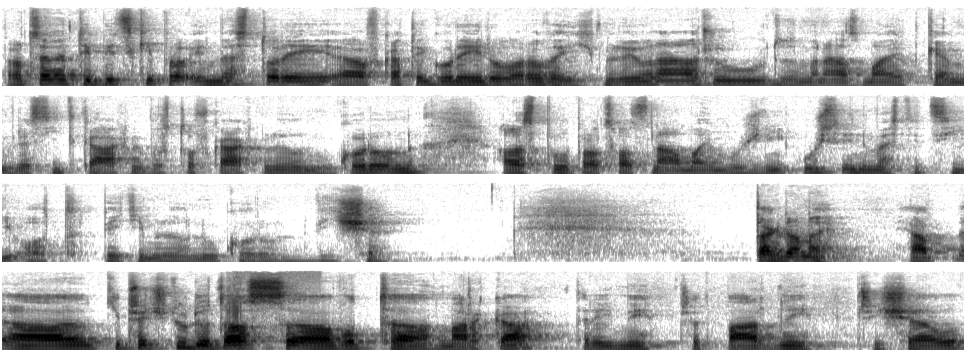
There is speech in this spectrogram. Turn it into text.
Pracujeme typicky pro investory eh, v kategorii dolarových milionářů, to znamená s majetkem v desítkách nebo stovkách milionů korun, ale spolupracovat s námi je možný už s investicí od 5 milionů korun výše. Tak Dane, já, já ti přečtu dotaz eh, od eh, Marka, který mi před pár dny přišel.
